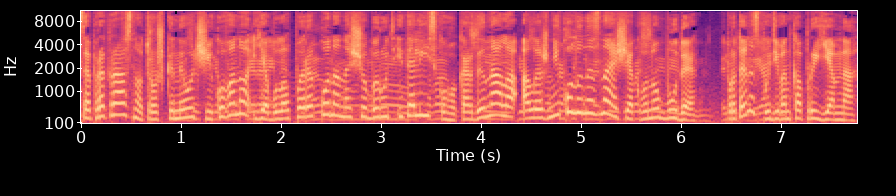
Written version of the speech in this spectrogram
Це прекрасно, трошки неочікувано. Я була переконана, що беруть італійського кардинала, але ж ніколи не знаєш, як воно буде. Проте несподіванка приємна.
